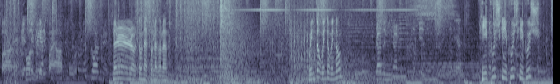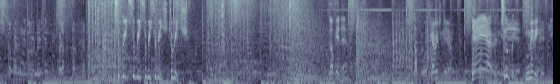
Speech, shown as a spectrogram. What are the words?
4. No, no, no, no, don't have, don't have, don't have. Window, window, window. Can you push? Can you push? Can you push? Two breach, two breach, two breach, two breach, two breach. He's here. Yeah, yeah, yeah. Two breach, maybe. 15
